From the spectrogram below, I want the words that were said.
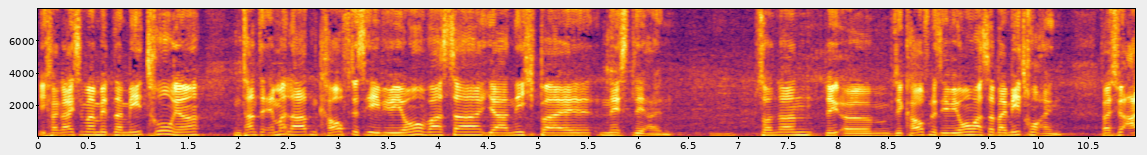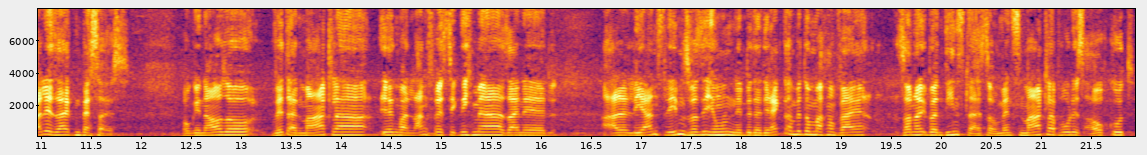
ich vergleiche es immer mit einer Metro. Ja, ein Tante Emma Laden kauft das Evian Wasser ja nicht bei Nestlé ein. Sondern sie, ähm, sie kaufen das Evian Wasser bei Metro ein, weil es für alle Seiten besser ist. Und genauso wird ein Makler irgendwann langfristig nicht mehr seine Allianz Lebensversicherung mit der Direktanbindung machen, weil, sondern über einen Dienstleister. Und wenn es ein Maklerpool ist, auch gut.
